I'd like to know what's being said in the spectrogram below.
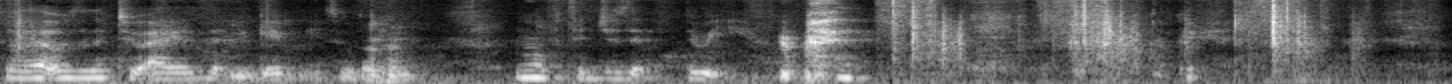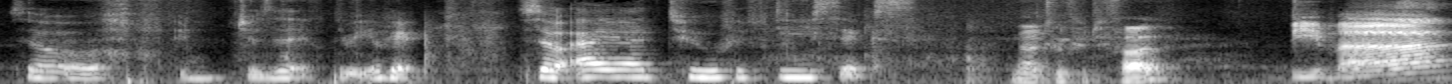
So that was the two ayahs that you gave me. So we okay. can move to juzat 3 okay. So juzat 3 okay. So ayah 256 not 255 bima.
